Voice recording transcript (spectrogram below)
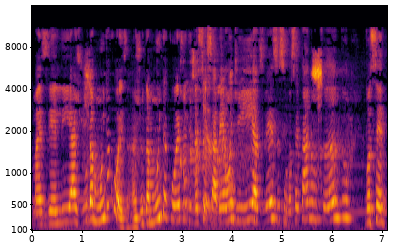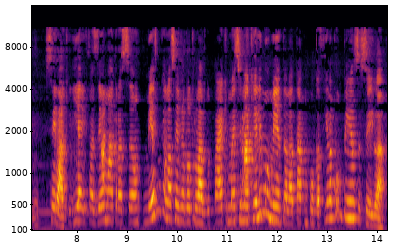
mas ele ajuda muita coisa. Ajuda muita coisa Com de certeza. você saber onde ir. Às vezes, assim, você tá num canto você, sei lá, queria ir fazer uma atração, mesmo que ela seja do outro lado do parque, mas se naquele momento ela tá com pouca fila, compensa, sei lá.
